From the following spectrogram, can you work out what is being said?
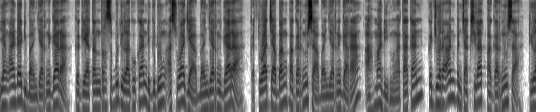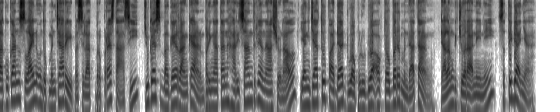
yang ada di Banjarnegara. Kegiatan tersebut dilakukan di Gedung Aswaja Banjarnegara. Ketua Cabang Pagar Nusa Banjarnegara, Ahmadi mengatakan, kejuaraan pencaksilat Pagar Nusa dilakukan selain untuk mencari pesilat berprestasi, juga sebagai rangkaian peringatan Hari Santri Nasional yang jatuh pada 22 Oktober mendatang. Dalam kejuaraan ini, setidaknya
